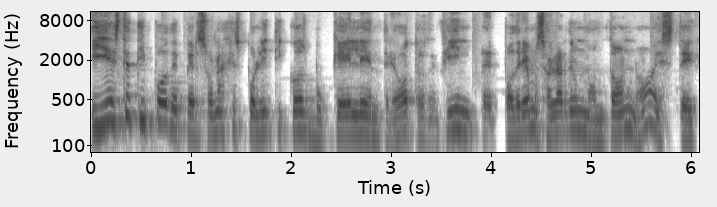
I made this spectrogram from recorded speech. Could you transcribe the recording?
Y este tipo de personajes políticos, Bukele, entre otros, en fin, eh, podríamos hablar de un montón, ¿no? Este,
